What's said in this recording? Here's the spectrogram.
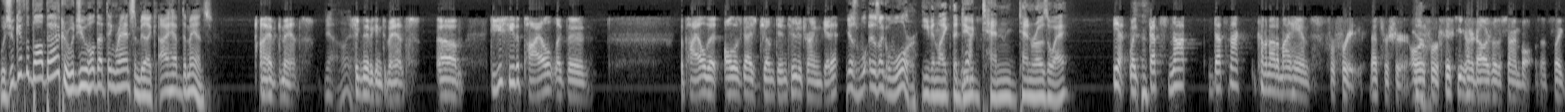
Would you give the ball back, or would you hold that thing ransom and be like, "I have demands"? I have demands, Yeah, oh yeah. significant demands. Um, did you see the pile, like the the pile that all those guys jumped into to try and get it? It was, it was like a war. Even like the dude 10, 10 rows away. Yeah, like that's not that's not coming out of my hands for free. That's for sure. Or for fifteen hundred dollars worth of signed balls. That's like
